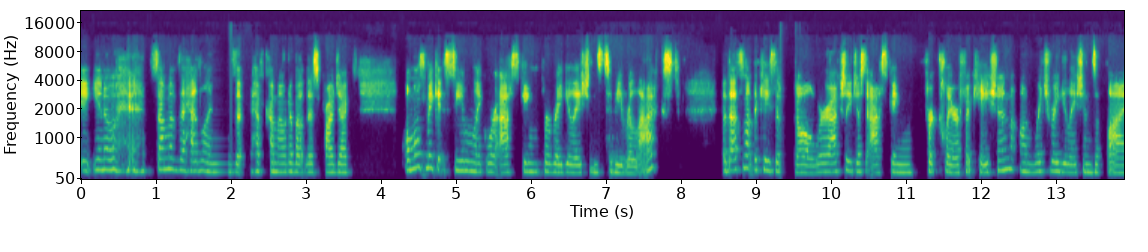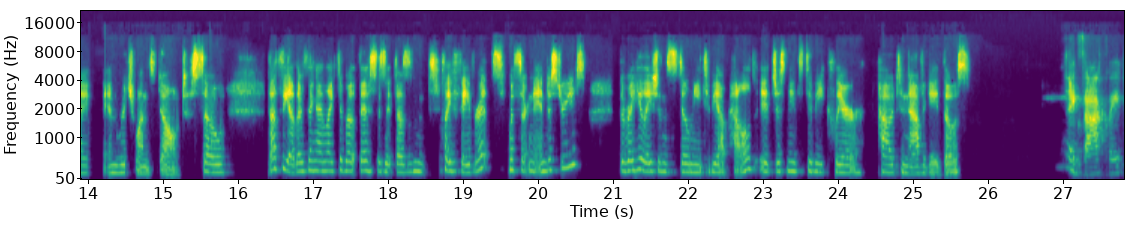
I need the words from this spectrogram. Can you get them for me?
you know, some of the headlines that have come out about this project almost make it seem like we're asking for regulations to be relaxed. But that's not the case at all. We're actually just asking for clarification on which regulations apply and which ones don't. So that's the other thing I liked about this is it doesn't play favorites with certain industries. The regulations still need to be upheld. It just needs to be clear how to navigate those. Exactly.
